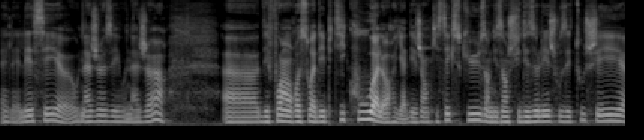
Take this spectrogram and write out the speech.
est, laissée aux nageuses et aux nageurs. Des fois, on reçoit des petits coups. Alors, il y a des gens qui s'excusent en disant Je suis désolé, je vous ai touché.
